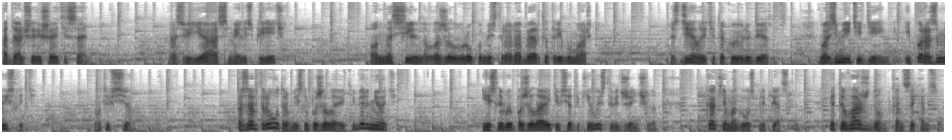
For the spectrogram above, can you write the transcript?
а дальше решайте сами. Разве я осмелюсь перечить? Он насильно вложил в руку мистера Роберта три бумажки. Сделайте такую любезность. Возьмите деньги и поразмыслите. Вот и все. А завтра утром, если пожелаете, вернете. Если вы пожелаете все-таки выставить женщину, как я могу воспрепятствовать? Это ваш дом, в конце концов.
